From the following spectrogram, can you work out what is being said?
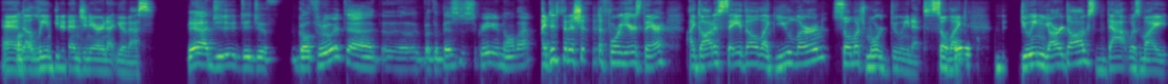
and uh, Liam did engineering at U of S. Yeah, did you, did you go through it uh, uh, with the business degree and all that? I did finish it the four years there. I gotta say though, like you learn so much more doing it. So like doing yard dawgs, that was my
